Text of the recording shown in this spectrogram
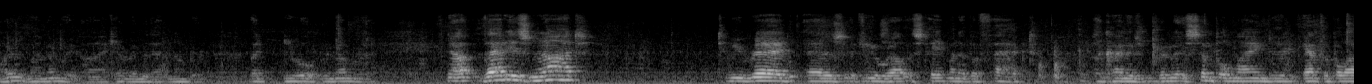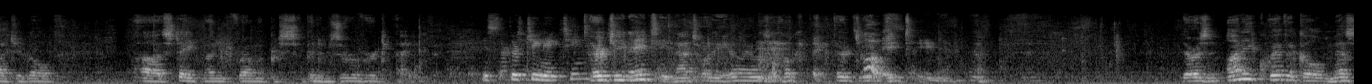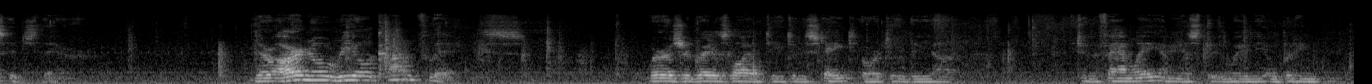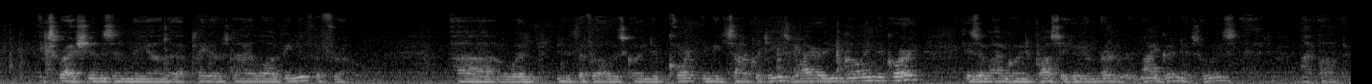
where is my memory gone? I can't remember that number, but you will remember it. Now, that is not to be read as, if you will, a statement of a fact, a kind of simple-minded anthropological uh, statement from a participant observer type. Is thirteen eighteen? Thirteen eighteen, not twenty, okay, thirteen eighteen. There is an unequivocal message there. There are no real conflicts. Where is your greatest loyalty, to the state or to the, uh, to the family? I mean, it's the way the opening expressions in the, uh, the Plato's dialogue, the Euthyphro. Uh, when Euthyphro is going to court, you meet Socrates, why are you going to court? He says, I'm going to prosecute a murderer. My goodness, who is that? My father.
